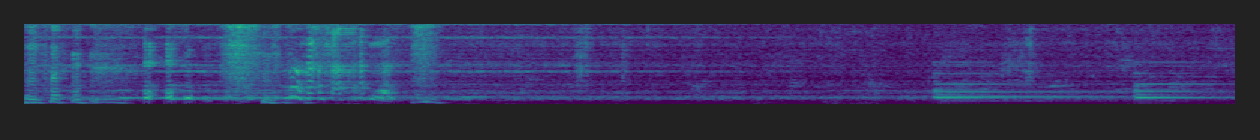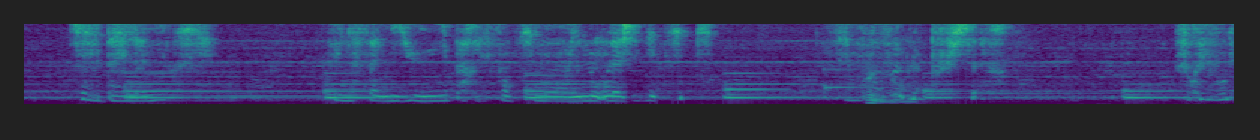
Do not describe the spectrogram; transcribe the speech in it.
Quelle belle amitié. Une famille unie par les sentiments et non la génétique. Mon vœu le plus cher. J'aurais voulu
